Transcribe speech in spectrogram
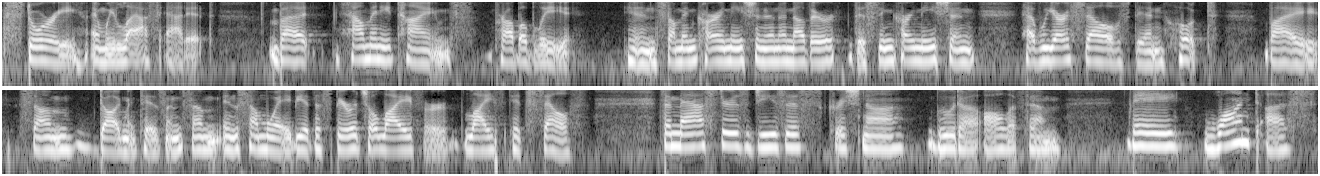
story and we laugh at it. But how many times, probably in some incarnation and another, this incarnation, have we ourselves been hooked by some dogmatism, some in some way, be it the spiritual life or life itself? The masters, Jesus, Krishna, Buddha, all of them, they want us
